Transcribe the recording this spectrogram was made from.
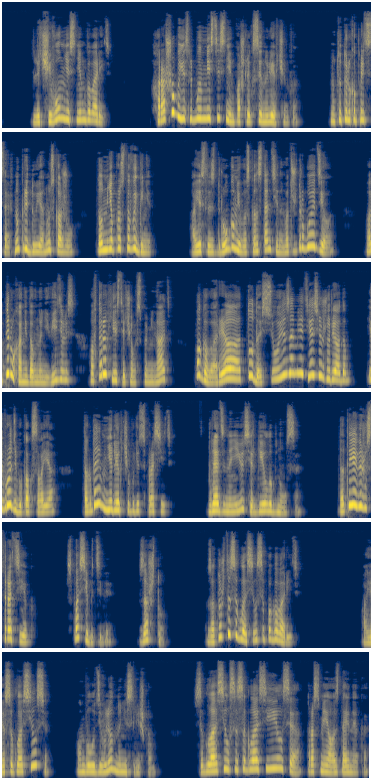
«Для чего мне с ним говорить?» «Хорошо бы, если бы мы вместе с ним пошли к сыну Левченко. Ну ты только представь, ну приду я, ну скажу. Да он меня просто выгонит. А если с другом его, с Константином, это же другое дело. Во-первых, они давно не виделись. Во-вторых, есть о чем вспоминать. Поговорят, туда-сё, и, заметь, я сижу рядом. И вроде бы как своя. Тогда и мне легче будет спросить. Глядя на нее, Сергей улыбнулся. Да ты, я вижу, стратег. Спасибо тебе. За что? За то, что согласился поговорить. А я согласился? Он был удивлен, но не слишком. «Согласился, согласился!» – рассмеялась Дайнека.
